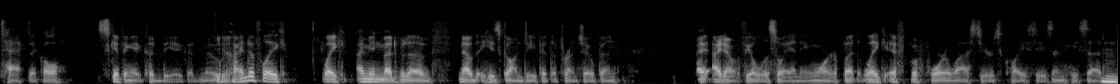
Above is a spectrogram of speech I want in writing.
tactical, skipping it could be a good move. Yeah. Kind of like like I mean Medvedev now that he's gone deep at the French Open. I, I don't feel this way anymore. But like if before last year's clay season he said, mm-hmm.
